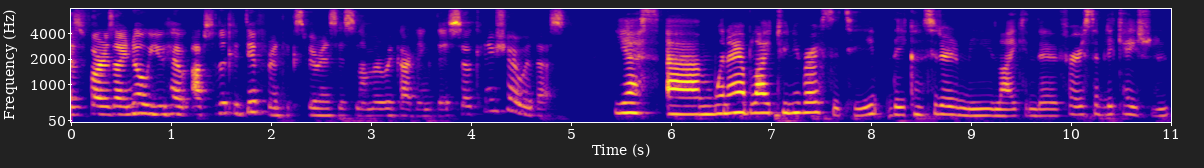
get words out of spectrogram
as far as I know, you have absolutely different experiences, Lama, regarding this. So, can you share with us? Yes, um, when I applied to university, they considered me like in the first application,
